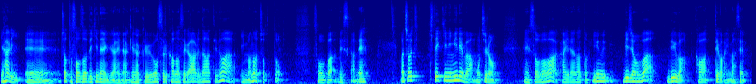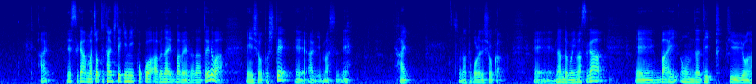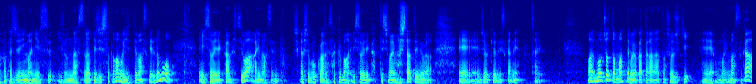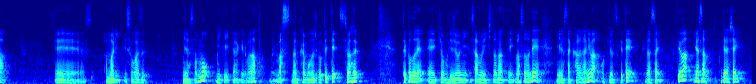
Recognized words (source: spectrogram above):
やはり、えー、ちょっと想像できないぐらいな下落をする可能性があるなっていうのは今のちょっと相場ですかね。まあ、長期的に見ればもちろん、えー、相場は買いだなというビジョンはビューは変わってはいません。はい、ですが、まあ、ちょっと短期的にここは危ない場面だなというのは印象として、えー、ありますね。はい。そんなところでしょうか。えー、何度も言いますが、えー、buy on the dip っていうような形で今ニュースいろんなストラテジストとかも言ってますけれども、急いで買う必要はありませんと。しかし僕は昨晩急いで買ってしまいましたというのが、えー、状況ですかね。はい。まあ、もうちょっと待ってもよかったかなと正直、えー、思いますが、えー、あまり急がず皆さんも見ていただければなと思います。何回も同じこと言ってすいません。ということで、えー、今日も非常に寒い日となっていますので皆さん体にはお気をつけてください。では皆さんいってらっしゃい。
